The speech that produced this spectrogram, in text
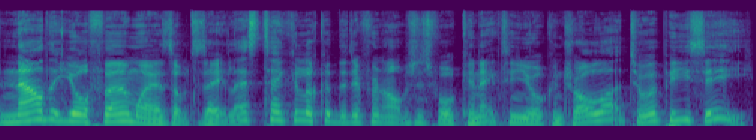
Now that your firmware is up to date, let's take a look at the different options for connecting your controller to a PC.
